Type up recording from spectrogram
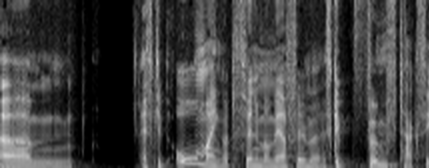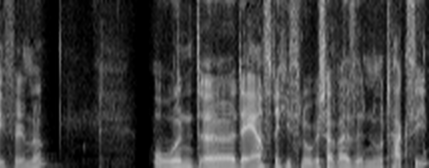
Ähm, es gibt, oh mein Gott, es werden immer mehr Filme. Es gibt fünf Taxi-Filme. Und äh, der erste hieß logischerweise nur Taxi.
